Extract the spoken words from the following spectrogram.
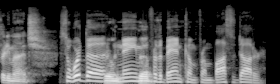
pretty much. So where'd the Really name good. for the band come from? Boss's daughter.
